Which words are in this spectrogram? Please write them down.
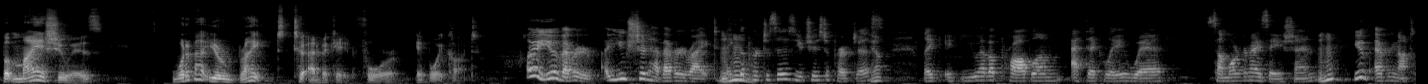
But my issue is, what about your right to advocate for a boycott? Oh yeah, you have every you should have every right to make the Mhm. purchases you choose to purchase. Yeah. Like if you have a problem ethically with some organization, Mhm. you have every not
